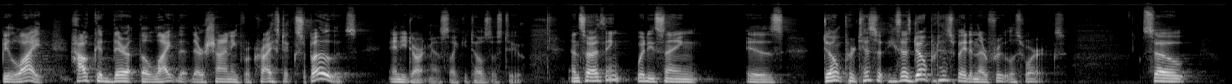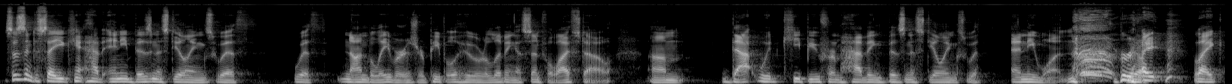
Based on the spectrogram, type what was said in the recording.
be light? How could their the light that they're shining for Christ expose any darkness like he tells us to? And so I think what he's saying is don't participate he says don't participate in their fruitless works. So this isn't to say you can't have any business dealings with with non-believers or people who are living a sinful lifestyle. Um, that would keep you from having business dealings with anyone, right? Yeah. Like,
